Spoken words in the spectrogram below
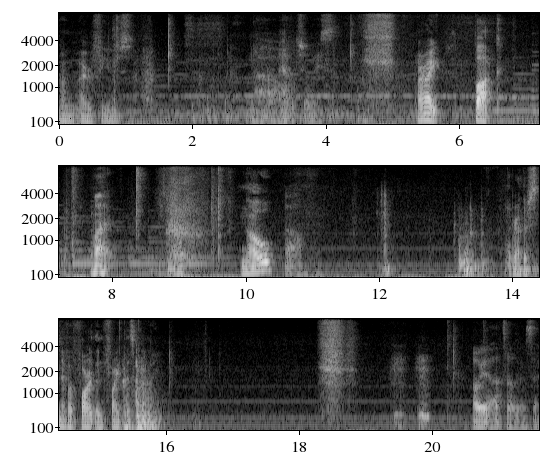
Um, I refuse. No, I have a choice. Alright. Fuck. What? You smell it? No. Oh. I'd rather sniff a fart than fight this guy. Oh yeah, that's what I was gonna say.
